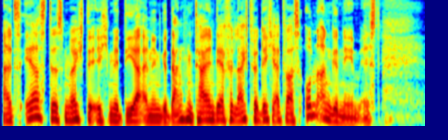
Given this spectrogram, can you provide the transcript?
Als erstes möchte ich mit dir einen Gedanken teilen, der vielleicht für dich etwas unangenehm ist.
